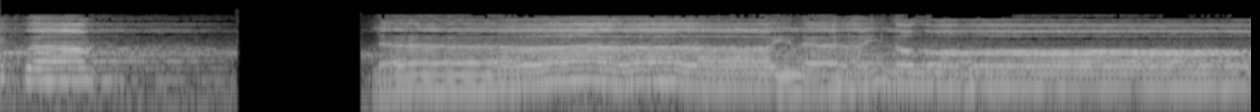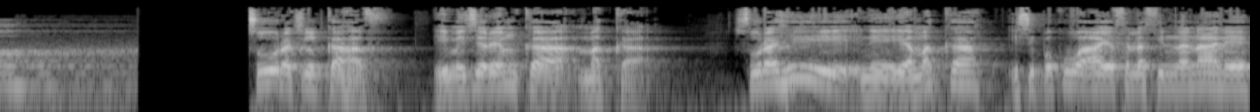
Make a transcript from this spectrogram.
أكبر لا إله إلا الله Suratul Kahf imeteremka Makka. Sura hii ni ya Makka isipokuwa aya 38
